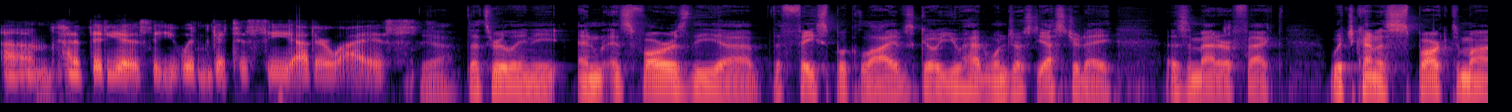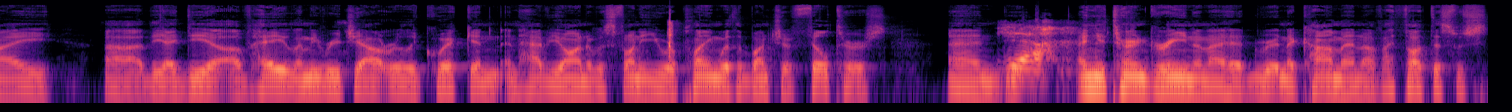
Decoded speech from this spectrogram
um, kind of videos that you wouldn't get to see otherwise. Yeah, that's really neat. And as far as the uh, the Facebook lives go, you had one just yesterday, as a matter of fact, which kind of sparked my uh, the idea of hey, let me reach out really quick and, and have you on. It was funny. You were playing with a bunch of filters. And you, Yeah. and you turned green, and I had written a comment of I thought this was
